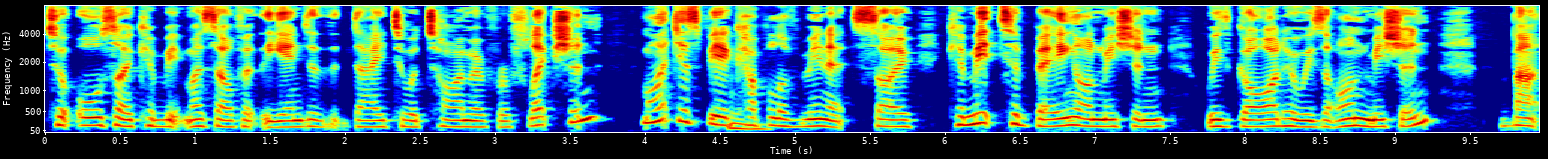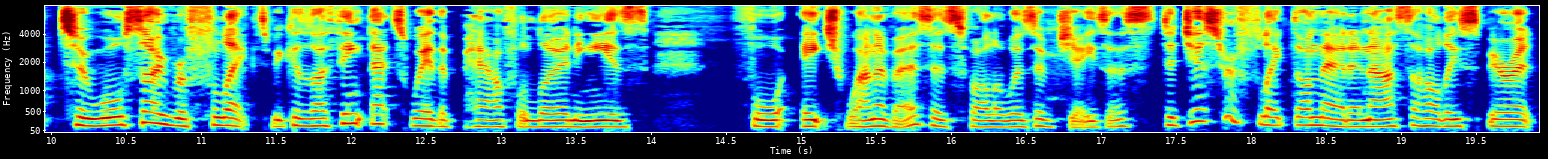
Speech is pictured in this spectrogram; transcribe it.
to also commit myself at the end of the day to a time of reflection. Might just be a mm. couple of minutes. So commit to being on mission with God, who is on mission, but to also reflect, because I think that's where the powerful learning is for each one of us as followers of Jesus to just reflect on that and ask the Holy Spirit,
